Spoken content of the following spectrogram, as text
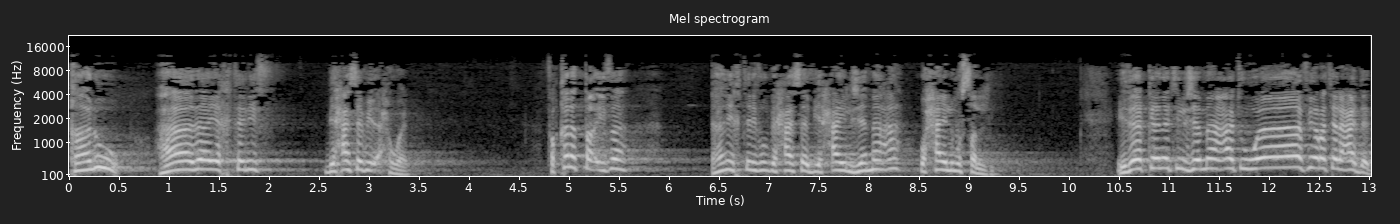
قالوا هذا يختلف بحسب الأحوال. فقال الطائفة هذا يختلف بحسب حال الجماعة وحال المصلي. إذا كانت الجماعة وافرة العدد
